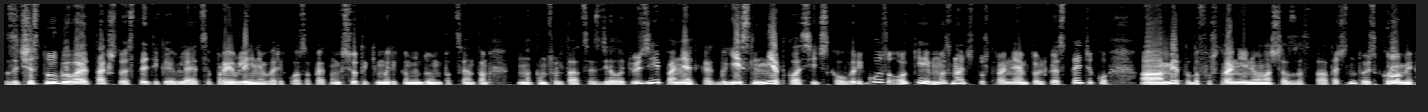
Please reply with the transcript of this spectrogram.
зачастую бывает так, что эстетика является проявлением варикоза, поэтому все-таки мы рекомендуем пациентам на консультации сделать УЗИ, понять, как бы, если нет классического варикоза, окей, мы, значит, устраняем только эстетику, а, методов устранения у нас сейчас достаточно, то есть кроме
